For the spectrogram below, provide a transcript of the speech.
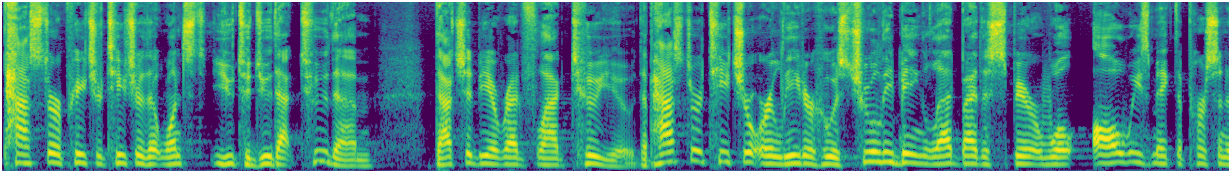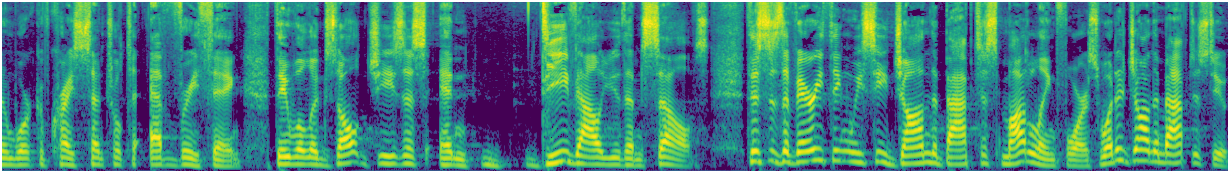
pastor, preacher, teacher that wants you to do that to them that should be a red flag to you. The pastor, teacher, or leader who is truly being led by the Spirit will always make the person and work of Christ central to everything. They will exalt Jesus and devalue themselves. This is the very thing we see John the Baptist modeling for us. What did John the Baptist do?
